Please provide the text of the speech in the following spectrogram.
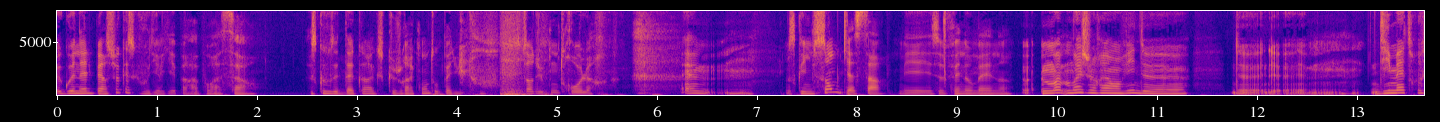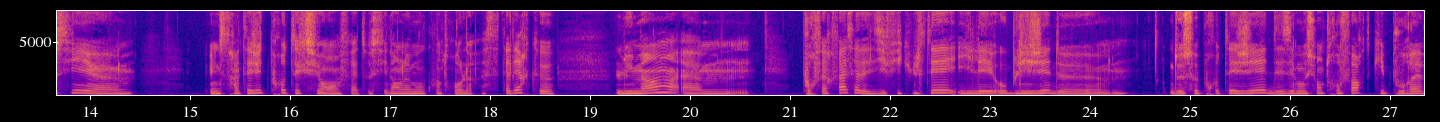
ouais. Percio, qu'est-ce que vous diriez par rapport à ça? Est-ce que vous êtes d'accord avec ce que je raconte ou pas du tout? L'histoire du contrôle. Euh, Parce qu'il me semble qu'il y a ça, mais ce phénomène. Euh, moi, moi j'aurais envie de d'y mettre aussi euh, une stratégie de protection, en fait, aussi dans le mot contrôle. C'est-à-dire que l'humain, pour faire face à des difficultés, il est obligé de de se protéger des émotions trop fortes qui pourraient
